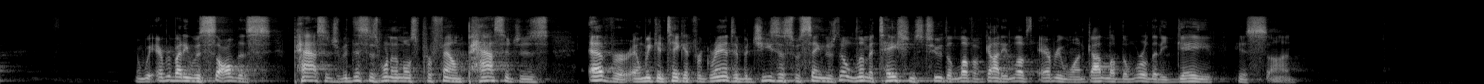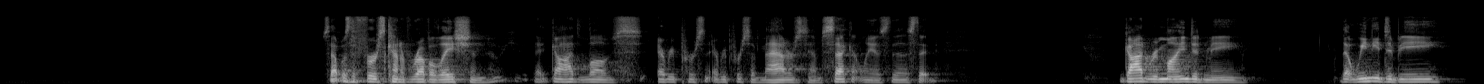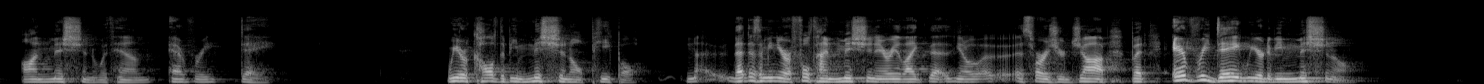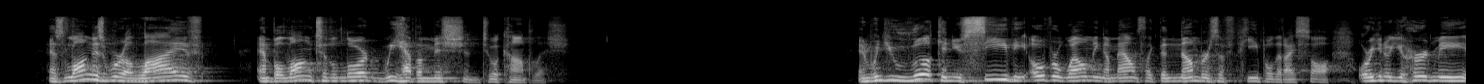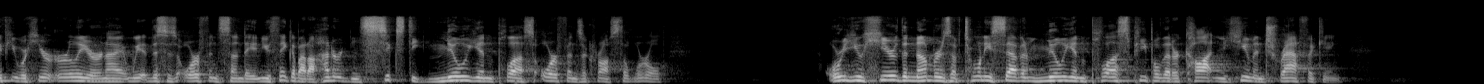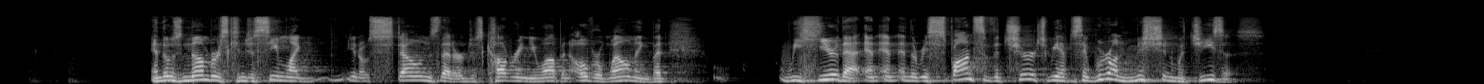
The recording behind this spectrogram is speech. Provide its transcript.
And we, everybody was, saw this passage, but this is one of the most profound passages ever, and we can take it for granted. But Jesus was saying there's no limitations to the love of God. He loves everyone. God loved the world that He gave His Son. So that was the first kind of revelation that God loves every person, every person matters to Him. Secondly, is this that God reminded me that we need to be on mission with Him every day. We are called to be missional people. That doesn't mean you're a full time missionary like that, you know, as far as your job, but every day we are to be missional. As long as we're alive and belong to the Lord, we have a mission to accomplish. And when you look and you see the overwhelming amounts, like the numbers of people that I saw, or you know, you heard me if you were here earlier, and I, we, this is Orphan Sunday, and you think about 160 million plus orphans across the world. Or you hear the numbers of 27 million plus people that are caught in human trafficking. And those numbers can just seem like, you know, stones that are just covering you up and overwhelming. But we hear that, and, and, and the response of the church, we have to say, we're on mission with Jesus.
